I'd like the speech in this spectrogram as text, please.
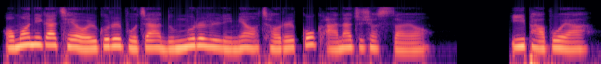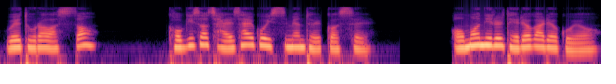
어머니가 제 얼굴을 보자 눈물을 흘리며 저를 꼭 안아주셨어요. 이 바보야, 왜 돌아왔어? 거기서 잘 살고 있으면 될 것을. 어머니를 데려가려고요.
